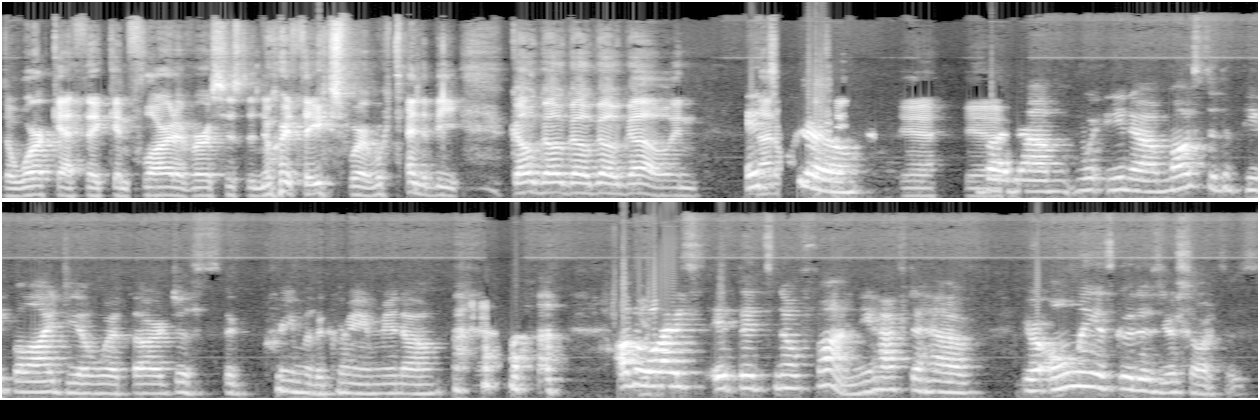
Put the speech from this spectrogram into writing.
the work ethic in Florida versus the Northeast, where we tend to be go go go go go, and it's true. Yeah, yeah. But um, you know, most of the people I deal with are just the cream of the cream. You know. Yeah. Otherwise, it, it's no fun. You have to have, you're only as good as your sources.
